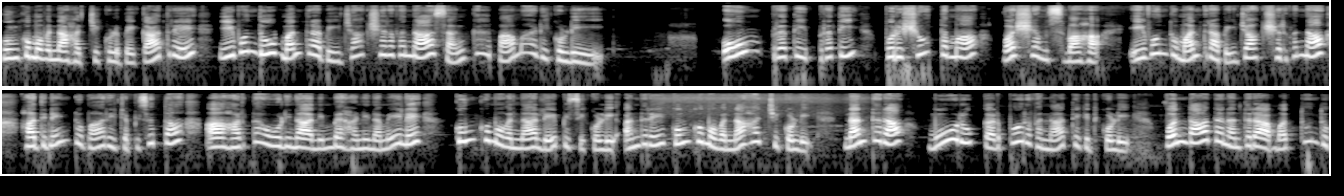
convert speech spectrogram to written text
ಕುಂಕುಮವನ್ನು ಹಚ್ಚಿಕೊಳ್ಳಬೇಕಾದ್ರೆ ಈ ಒಂದು ಮಂತ್ರ ಬೀಜಾಕ್ಷರವನ್ನು ಸಂಕಲ್ಪ ಮಾಡಿಕೊಳ್ಳಿ. ಓಂ ಪ್ರತಿ ಪ್ರತಿ ಪುರುಷೋತ್ತಮ ವಶಂ ಸ್ವಾಹ. ಈ ಒಂದು ಮಂತ್ರ ಬೀಜಾಕ್ಷರವನ್ನು ಹದಿನೆಂಟು ಬಾರಿ ಜಪಿಸುತ್ತಾ ಆ ಅರ್ಧ ಓಡಿನ ನಿಂಬೆಹಣ್ಣಿನ ಮೇಲೆ ಕುಂಕುಮವನ್ನು ಲೇಪಿಸಿಕೊಳ್ಳಿ. ಅಂದರೆ ಕುಂಕುಮವನ್ನು ಹಚ್ಚಿಕೊಳ್ಳಿ. ನಂತರ ಮೂರು ಕರ್ಪೂರವನ್ನು ತೆಗೆದುಕೊಳ್ಳಿ. ಒಂದಾದ ನಂತರ ಮತ್ತೊಂದು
